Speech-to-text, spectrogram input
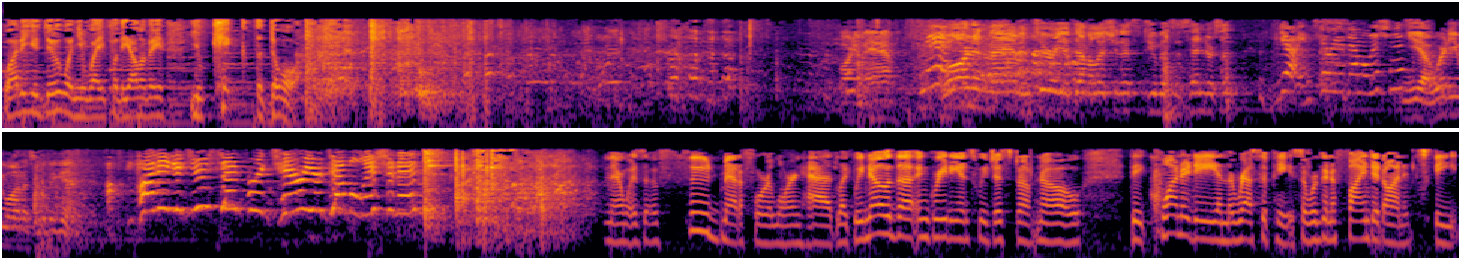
what do you do when you wait for the elevator? You kick the door. Morning, ma'am. Ma'am. Morning, ma'am. Interior demolitionist. You, Mrs. Henderson? Yeah, interior demolitionist? Yeah, where do you want us to begin? Uh, honey, did you send for interior demolitionist? And there was a food metaphor Lorne had. Like, we know the ingredients, we just don't know the quantity and the recipe. So we're going to find it on its feet.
